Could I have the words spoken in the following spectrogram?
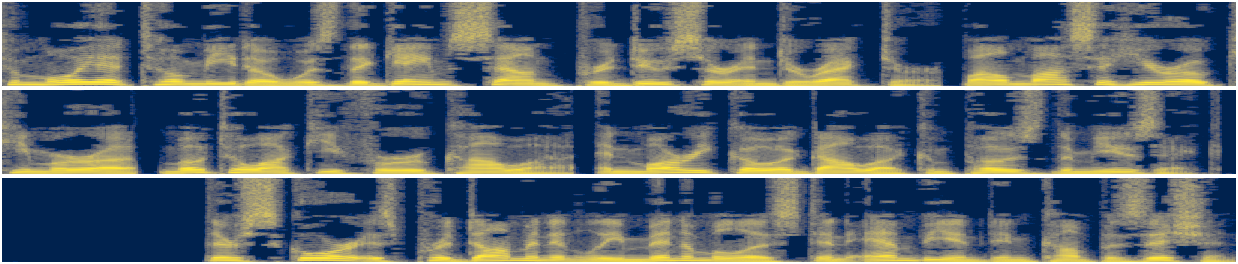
Tomoya Tomita was the game's sound producer and director, while Masahiro Kimura, Motoaki Furukawa, and Mariko Agawa composed the music. Their score is predominantly minimalist and ambient in composition.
